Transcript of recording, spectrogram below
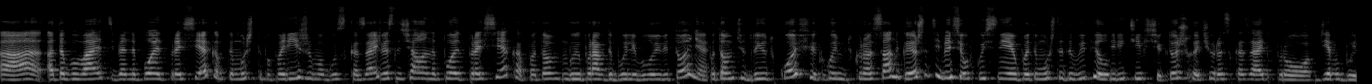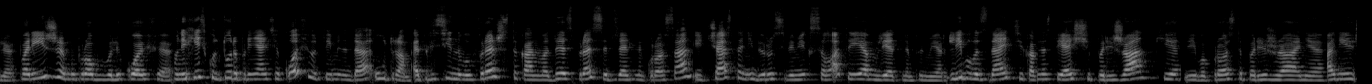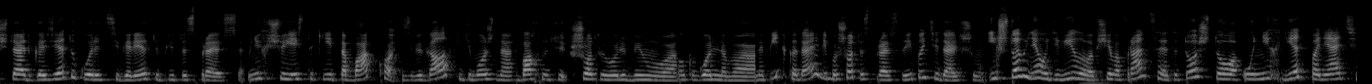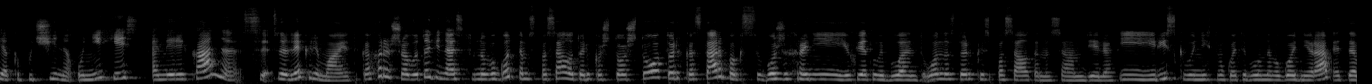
А, а то бывает, тебя напоят просеком, потому что по Парижу могу сказать. Тебя сначала напоят просека, потом вы, правда, были в Луи Виттоне, потом тебе дают кофе, какой-нибудь круассан, и, конечно, тебе все вкуснее, потому что ты выпил аперитивчик. Тоже хочу рассказать про... Где мы были? В Париже мы пробовали кофе. У них есть культура принятия кофе, вот именно, да, утром. Апельсиновый фреш, стакан воды, эспрессо, обязательно круассан, и часто они берут себе микс салата и омлет, например. Либо, вы знаете, как настоящие парижанки, либо просто парижане. Они читают газету, курят сигарету, пьют эспрессо. У них еще есть такие табако, забегаловки, где можно бахнуть шот своего любимого алкогольного напитка, да, либо шот эспрессо и пойти дальше. И что меня удивило вообще во Франции, это то, что у них нет понятия капучино. У них есть американо с, с ле. Я такая, хорошо. В итоге нас в Новый год там спасало только что-что, только Starbucks, боже, храни их светлый бленд, он нас только и спасал там на самом деле. И рисковый у них там какой-то был новогодний раф. Это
